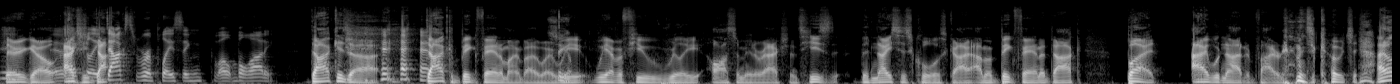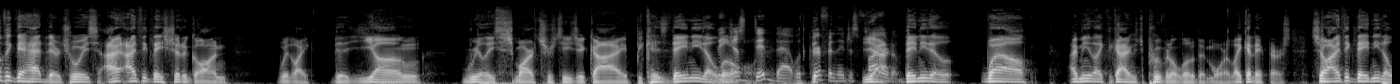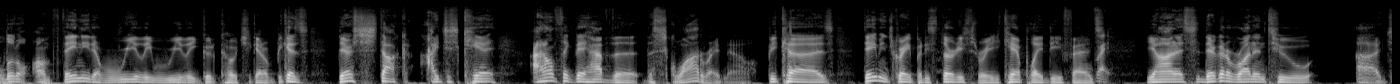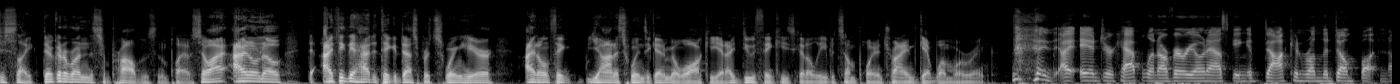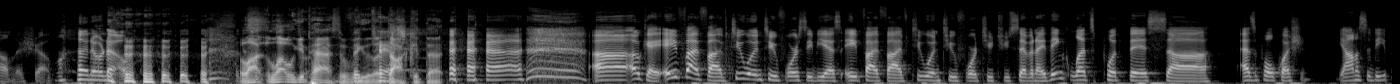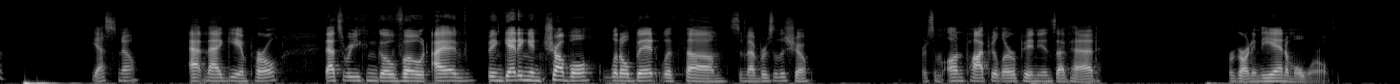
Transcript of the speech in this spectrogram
there you go. Actually, Doc, Doc's replacing Bel- Bellotti. Doc is a Doc, a big fan of mine, by the way. We we have a few really awesome interactions. He's the nicest, coolest guy. I'm a big fan of Doc, but I would not have fired him as a coach. I don't think they had their choice. I, I think they should have gone with like the young, really smart, strategic guy because they need a They little. They just did that with Griffin. They just yeah, fired him. they need a well. I mean, like the guy who's proven a little bit more, like a Nick Nurse. So I think they need a little umph. They need a really, really good coach to get them because they're stuck. I just can't. I don't think they have the the squad right now because Damian's great, but he's 33. He can't play defense. Right. Giannis, they're going to run into uh, just like they're going to run into some problems in the playoffs. So I, I don't know. I think they had to take a desperate swing here. I don't think Giannis wins again in Milwaukee, and I do think he's going to leave at some point and try and get one more ring. Andrew Kaplan, our very own, asking if Doc can run the dump button on the show. I don't know. a lot, a lot will get passed if we let Doc get that. uh, okay, 855 212 4CBS, 855 212 4227. I think let's put this uh, as a poll question Giannis a diva? Yes, no? At Maggie and Pearl. That's where you can go vote. I've been getting in trouble a little bit with um, some members of the show for some unpopular opinions I've had regarding the animal world.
